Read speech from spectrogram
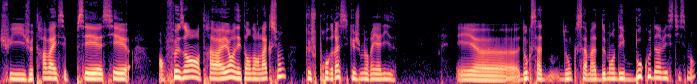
Je suis, je travaille. C'est, c'est en faisant, en travaillant, en étant dans l'action que je progresse et que je me réalise. Et euh, donc ça, donc ça m'a demandé beaucoup d'investissement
